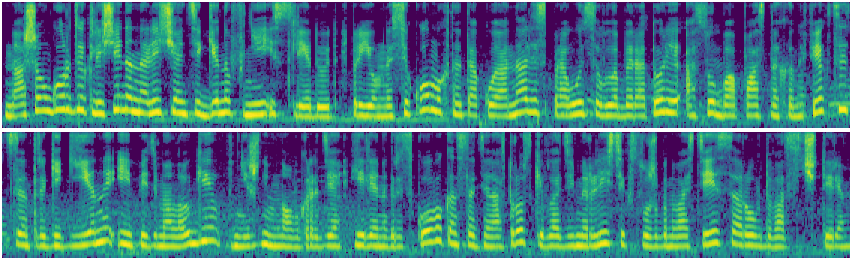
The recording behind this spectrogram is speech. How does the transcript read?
В нашем городе клещей на наличие антигенов не исследуют. Прием насекомых на такой анализ проводится в лаборатории особо опасных инфекций Центра гигиены и эпидемиологии в Нижнем Новгороде. Елена Грицкова, Константин Островский, Владимир Листик, служба новостей Саров 24.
